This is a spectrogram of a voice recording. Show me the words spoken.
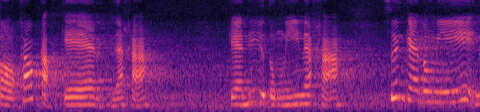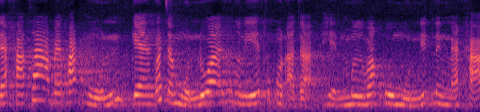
ต่อเข้ากับแกนนะคะ แกนที่อยู่ตรงนี้นะคะ ซึ่งแกนตรงนี้นะคะ ถ้าใบพัดหมุนแกนก็จะหมุนด้วย ซึ่งตรงนี้ทุกคนอาจจะเห็นมือว่าครูหมุนนิดนึงนะคะ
